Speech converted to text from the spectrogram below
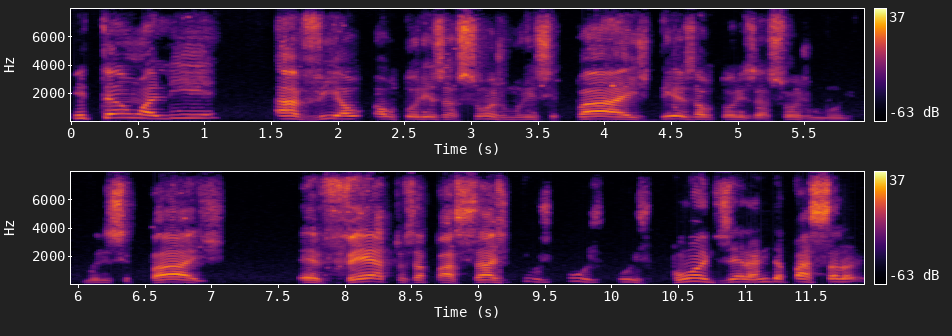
Então ali havia au- autorizações municipais, desautorizações mu- municipais, eh, vetos à passagem. Os, os, os bondes eram ainda passaram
